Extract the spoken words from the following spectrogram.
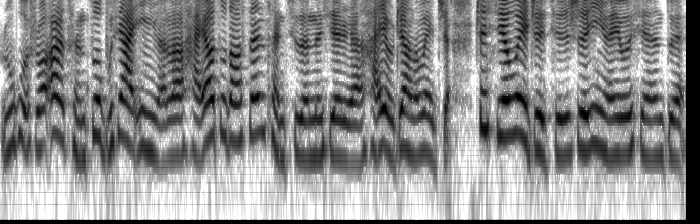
如果说二层坐不下应援了，还要坐到三层去的那些人，还有这样的位置。这些位置其实是应援优先，对，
